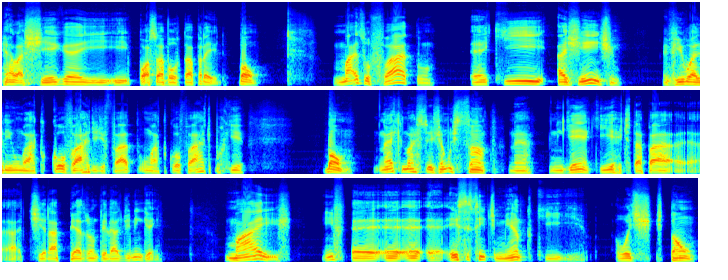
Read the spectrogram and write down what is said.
ela chega e, e possa voltar para ele. Bom, mas o fato é que a gente viu ali um ato covarde, de fato, um ato covarde, porque, bom, não é que nós sejamos santos, né? Ninguém aqui, a gente está para tirar pedra no telhado de ninguém. Mas é, é, é, é, esse sentimento que hoje estão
